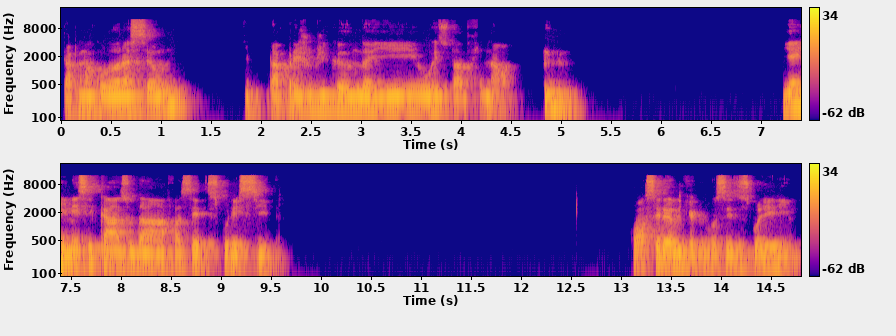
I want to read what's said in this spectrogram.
tá com uma coloração que está prejudicando aí o resultado final. E aí, nesse caso da faceta escurecida, qual cerâmica que vocês escolheriam?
